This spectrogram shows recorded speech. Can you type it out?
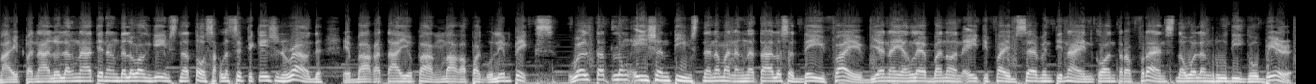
Maipanalo lang natin ang dalawang games na to sa classification round, e baka tayo pang makapag-Olympics. Well, tatlong Asian teams na naman ang natalo sa Day 5. Yan ay ang Lebanon 85-79 kontra France na walang Rudy Gobert.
